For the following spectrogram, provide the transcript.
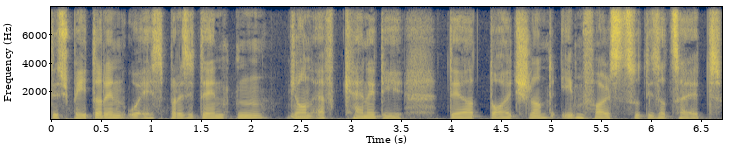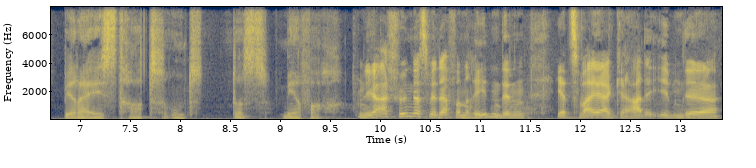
des späteren US-Präsidenten John F. Kennedy, der Deutschland ebenfalls zu dieser Zeit bereist hat und das mehrfach. Ja, schön, dass wir davon reden, denn jetzt war ja gerade eben der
